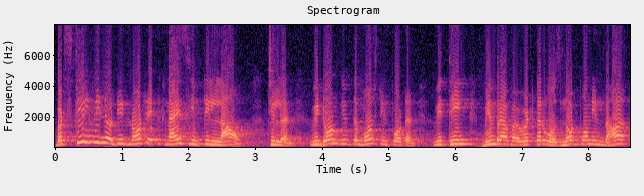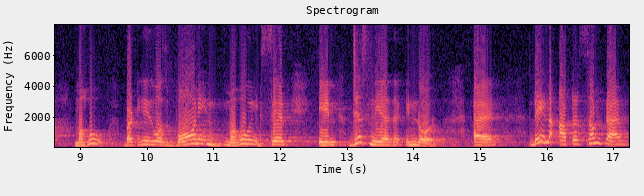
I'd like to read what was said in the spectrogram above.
But still we did not recognize him till now children. We don't give the most important. We think Bhimrao Ambedkar was not born in Mhow, but he was born in Mhow itself in just near the Indore. And then after some time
